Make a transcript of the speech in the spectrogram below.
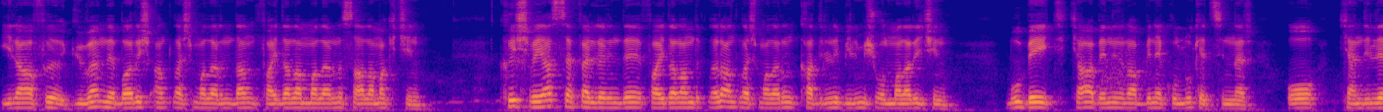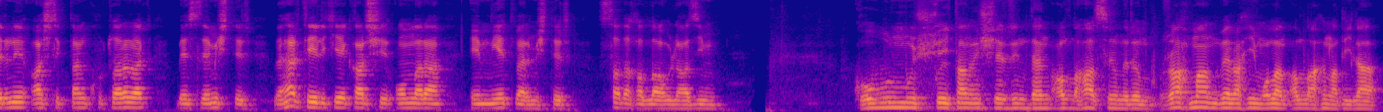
ilafı, güven ve barış antlaşmalarından faydalanmalarını sağlamak için, kış ve yaz seferlerinde faydalandıkları antlaşmaların kadrini bilmiş olmaları için, bu beyt Kabe'nin Rabbine kulluk etsinler. O kendilerini açlıktan kurtararak beslemiştir ve her tehlikeye karşı onlara emniyet vermiştir. Sadakallahul azim. Kovulmuş şeytanın şerrinden Allah'a sığınırım. Rahman ve Rahim olan Allah'ın adıyla.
